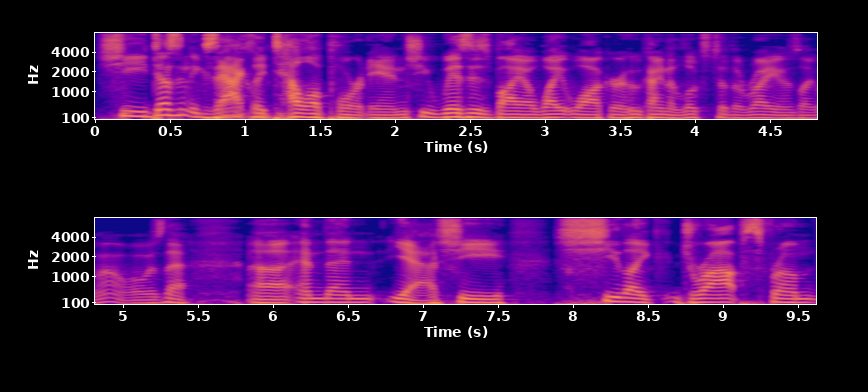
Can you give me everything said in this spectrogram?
She doesn't exactly teleport in. She whizzes by a White Walker who kind of looks to the right and is like, "Oh, what was that?" Uh, and then, yeah, she she like drops from.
